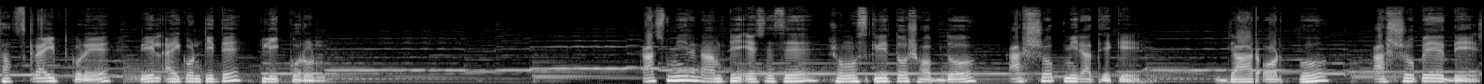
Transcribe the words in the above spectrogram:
সাবস্ক্রাইব করে বেল আইকনটিতে ক্লিক করুন। কাশ্মীর নামটি এসেছে সংস্কৃত শব্দ কাশ্যপ মীরা থেকে যার অর্থ কাশ্যপের দেশ।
